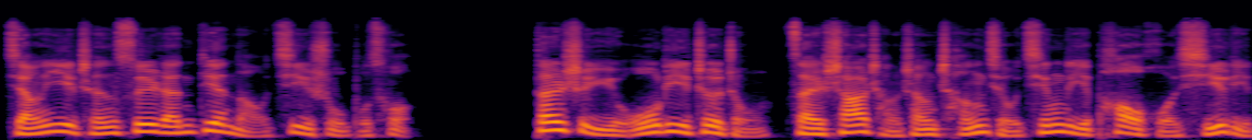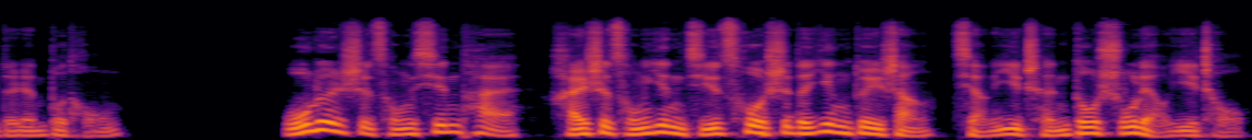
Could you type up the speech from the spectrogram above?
蒋逸晨虽然电脑技术不错，但是与吴丽这种在沙场上长久经历炮火洗礼的人不同，无论是从心态还是从应急措施的应对上，蒋逸晨都输了一筹。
